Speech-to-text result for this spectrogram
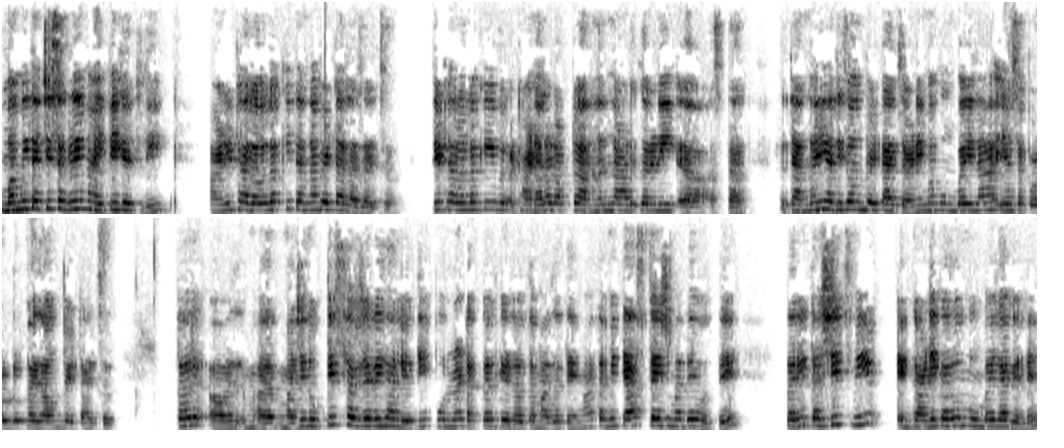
मग मी त्याची सगळी माहिती घेतली आणि ठरवलं की त्यांना भेटायला जायचं. ते ठरवलं की ठाण्याला डॉक्टर आनंद नाडकर्णी असतात तर त्यांनाही आधी जाऊन भेटायचं आणि मग मुंबईला या सपोर्ट ग्रुपला जाऊन भेटायचं. तर माझी नुकतीच सर्जरी झाली होती पूर्ण टक्कल केलं होतं माझं तेव्हा तर मी त्या स्टेजमध्ये होते. तरी तशीच मी एक गाडी करून मुंबईला गेले.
